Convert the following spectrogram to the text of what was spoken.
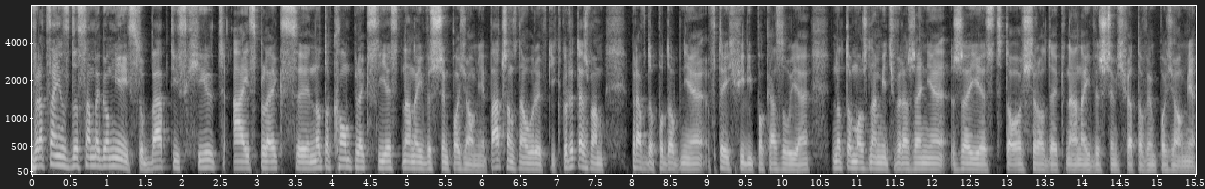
Wracając do samego miejsca, Baptist Hilt Iceplex, y, no to kompleks jest na najwyższym poziomie. Patrząc na urywki, które też Wam prawdopodobnie w tej chwili pokazuję, no to można mieć wrażenie, że jest to ośrodek na najwyższym światowym poziomie.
